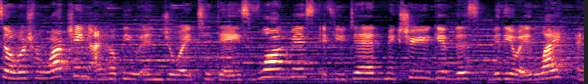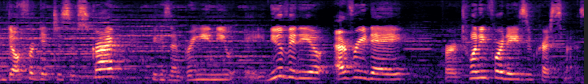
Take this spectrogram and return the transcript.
So much for watching. I hope you enjoyed today's Vlogmas. If you did, make sure you give this video a like and don't forget to subscribe because I'm bringing you a new video every day for 24 days of Christmas.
